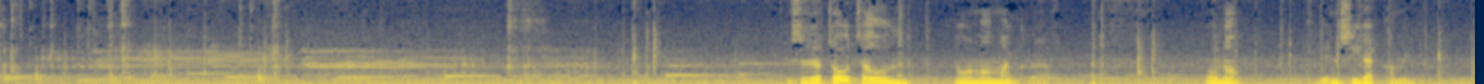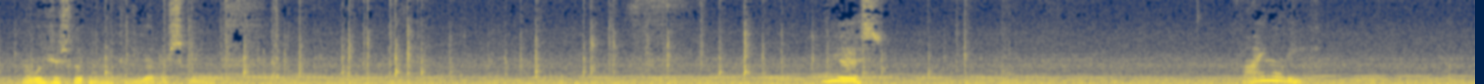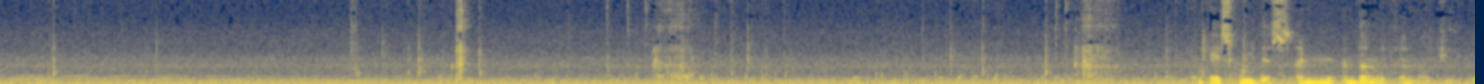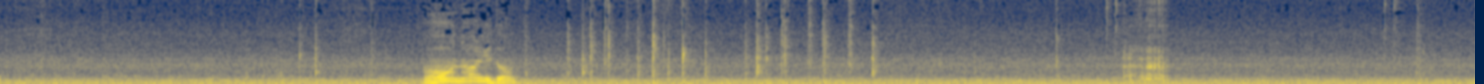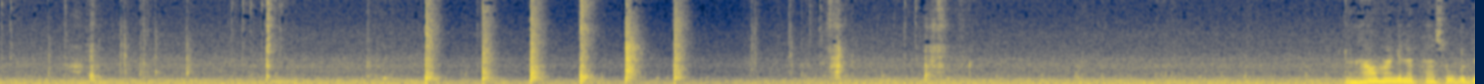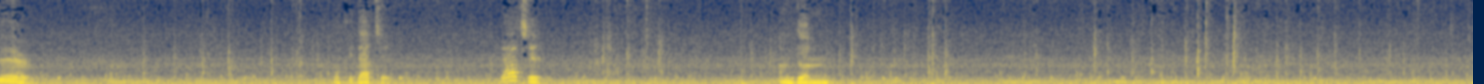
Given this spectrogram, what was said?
This is a total normal Minecraft. Oh no, didn't see that coming. I was just looking to the other screen. Yes. Finally. Okay, screw this. I'm I'm done with emoji. Oh no you don't. And how am I gonna pass over there? Okay, that's it. That's it. I'm done.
